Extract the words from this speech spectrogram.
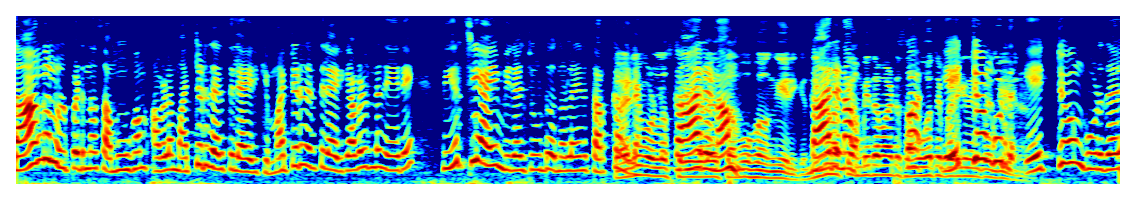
താങ്കൾ ഉൾപ്പെടുന്ന സമൂഹം അവളെ മറ്റൊരു തരത്തിലായിരിക്കും. മറ്റൊരു തരത്തിലായിരിക്കും. അവളുടെ നേരെ തീർച്ചയായും വിരൽ ചൂണ്ടും എന്നുള്ളതിന് തർക്കമില്ല. കാരണം കാരണം ഏറ്റവും കൂടുതൽ ഏറ്റവും കൂടുതൽ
